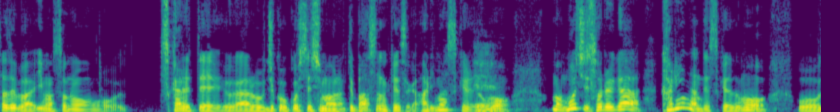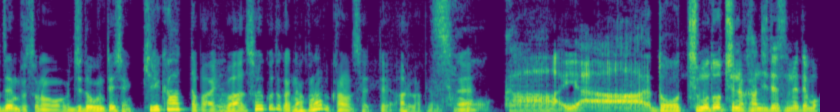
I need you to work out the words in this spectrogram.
い。例えば今その疲れてあの事故を起こしてしまうなんてバスのケースがありますけれども、まあ、もしそれが仮になんですけれどもお全部その自動運転車に切り替わった場合は、そういうことがなくなる可能性ってあるわけですね。そうか。いやーどっちもどっちな感じですね。でも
